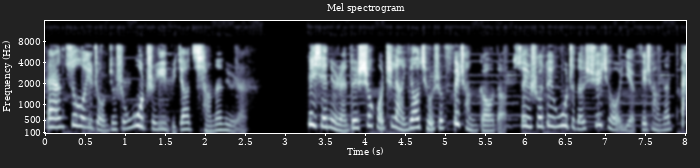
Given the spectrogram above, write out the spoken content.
当然，最后一种就是物质欲比较强的女人，这些女人对生活质量要求是非常高的，所以说对物质的需求也非常的大。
